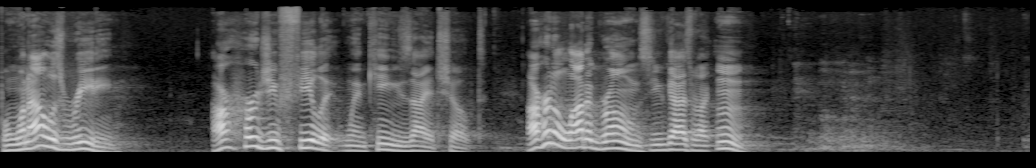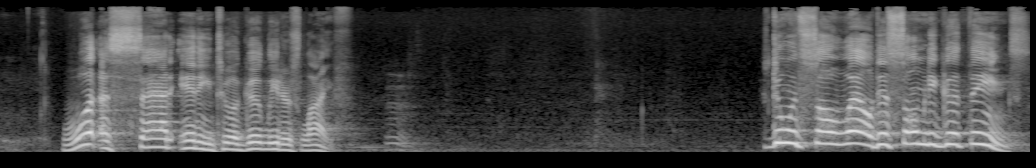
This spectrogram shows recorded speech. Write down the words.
but when I was reading, I heard you feel it when King Uzziah choked. I heard a lot of groans. You guys were like, mm. What a sad ending to a good leader's life. He's doing so well, did so many good things.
